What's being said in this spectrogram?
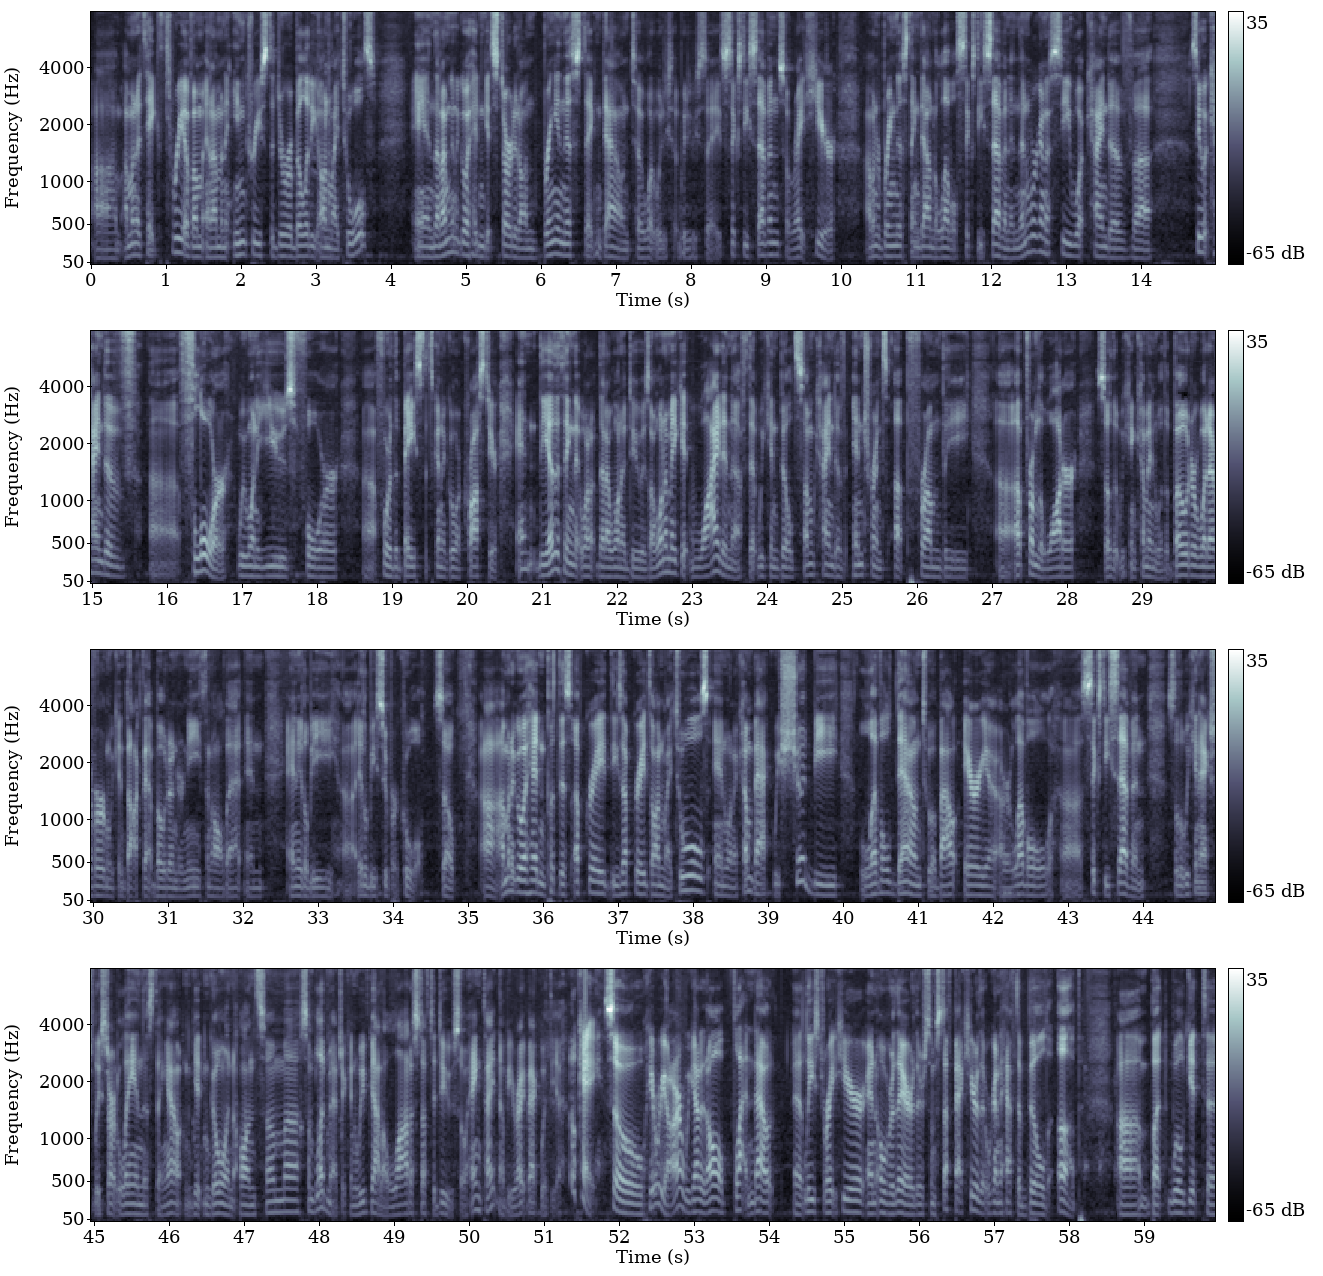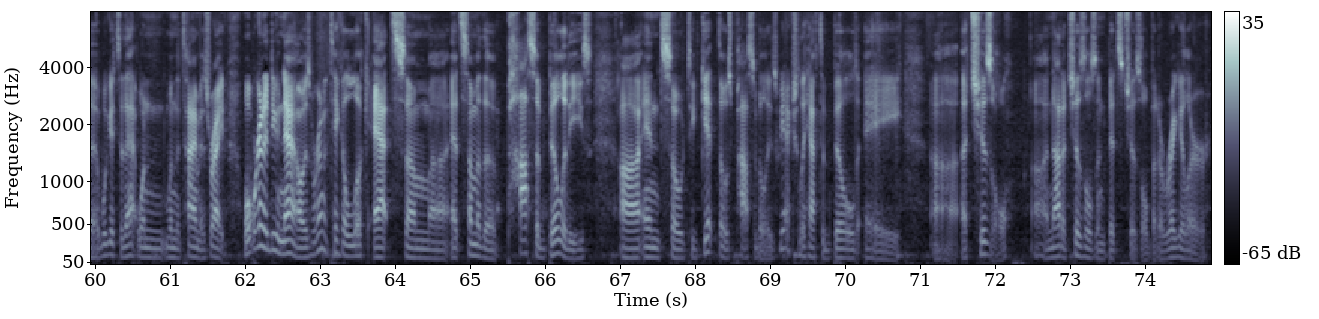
Um, I'm going to take three of them and I'm going to increase the durability on my tools. And then I'm going to go ahead and get started on bringing this thing down to what would you say, 67? So right here, I'm going to bring this thing down to level 67. And then we're going to see what kind of... Uh, see what kind of uh, floor we want to use for uh, for the base that's going to go across here. And the other thing that, that I want to do is I want to make it wide enough that we can build some kind of entrance up from the uh, up from the water so that we can come in with a boat or whatever and we can dock that boat underneath and all that and and it'll be uh, it'll be super cool. So uh, I'm to go ahead and put this upgrade these upgrades on my tools and when I come back we should be leveled down to about area or level uh, 67 so that we can actually start laying this thing out and getting going on some uh, some blood magic and we've got a lot of stuff to do. So hang tight and I'll be right back with you. Okay, so here we are. We got it all flattened out, at least right here and over there. There's some stuff back here that we're going to have to build up, um, but we'll get to we'll get to that when when the time is right. What we're going to do now is we're going to take a look at some uh, at some of the possibilities, uh, and so to get those possibilities, we actually have to build a uh, a chisel, uh, not a chisels and bits chisel, but a regular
